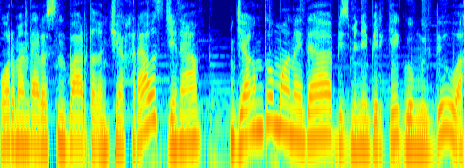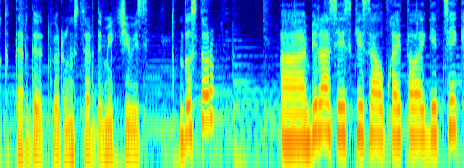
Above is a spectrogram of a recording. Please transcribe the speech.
Угармандарыбыздын баардыгын чакырабыз жана жагымдуу маанайда биз менен бирге көңүлдүү убакыттарды өткөрүңүздөр демекчибиз. Достор бир аз эске салып кайталай кетсек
